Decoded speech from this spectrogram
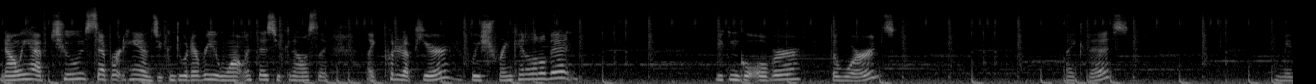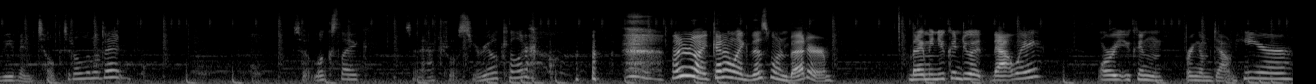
Now we have two separate hands. You can do whatever you want with this. You can also like put it up here. If we shrink it a little bit you can go over the words like this maybe even tilt it a little bit so it looks like it's an actual serial killer. I don't know, I kind of like this one better. But I mean, you can do it that way, or you can bring them down here.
